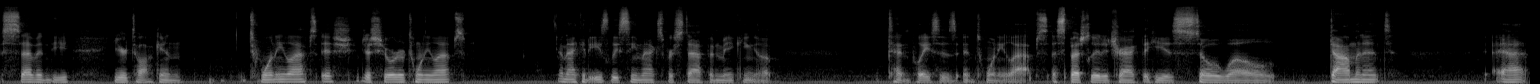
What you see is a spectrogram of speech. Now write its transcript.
70, you're talking 20 laps ish, just short of 20 laps. And I could easily see Max Verstappen making up 10 places in 20 laps, especially at a track that he is so well dominant at.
